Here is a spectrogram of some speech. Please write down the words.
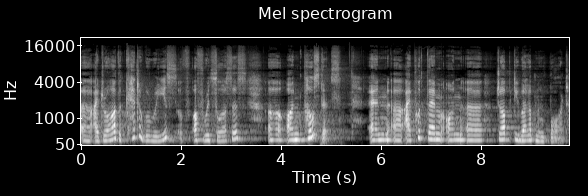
uh, I draw the categories of, of resources uh, on post-its, and uh, I put them on a job development board.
